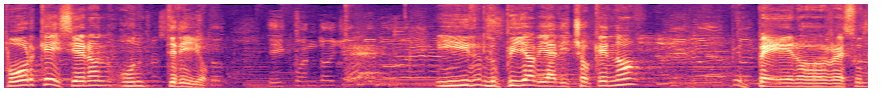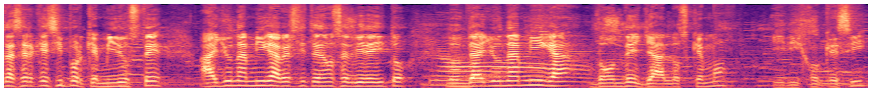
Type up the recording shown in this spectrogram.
porque hicieron un trío. Y Lupillo había dicho que no. Pero resulta ser que sí, porque mire usted, hay una amiga, a ver si tenemos el videito, donde hay una amiga donde ya los quemó. Y dijo que sí.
